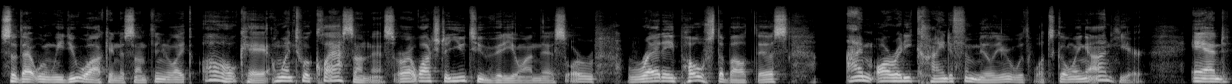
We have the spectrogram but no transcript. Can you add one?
so that when we do walk into something, you're like, oh, okay, I went to a class on this, or I watched a YouTube video on this, or read a post about this. I'm already kind of familiar with what's going on here. And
